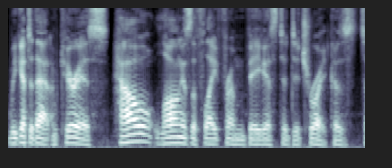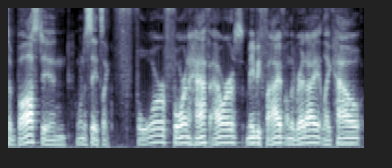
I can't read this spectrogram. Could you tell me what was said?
we get to that, I'm curious how long is the flight from Vegas to Detroit? Because to Boston, I want to say it's like four, four and a half hours, maybe five on the red eye. Like, how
